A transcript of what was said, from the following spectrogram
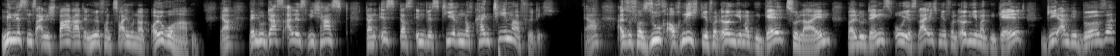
mindestens eine Sparrate in Höhe von 200 Euro haben. Ja, wenn du das alles nicht hast, dann ist das Investieren noch kein Thema für dich. Ja, also versuch auch nicht, dir von irgendjemandem Geld zu leihen, weil du denkst, oh, jetzt leihe ich mir von irgendjemandem Geld, geh an die Börse,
